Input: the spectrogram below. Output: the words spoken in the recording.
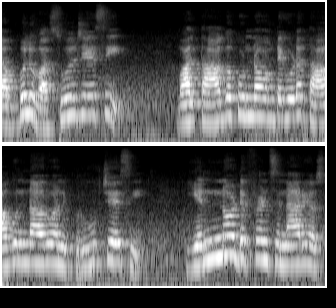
డబ్బులు వసూలు చేసి వాళ్ళు తాగకుండా ఉంటే కూడా తాగున్నారు అని ప్రూవ్ చేసి ఎన్నో డిఫరెంట్ సినారియోస్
